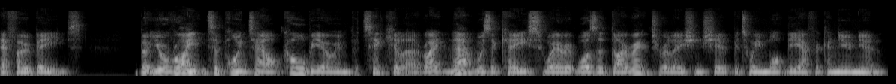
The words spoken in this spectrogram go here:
FOBs. But you're right to point out Kolbio in particular, right? That was a case where it was a direct relationship between what the African Union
